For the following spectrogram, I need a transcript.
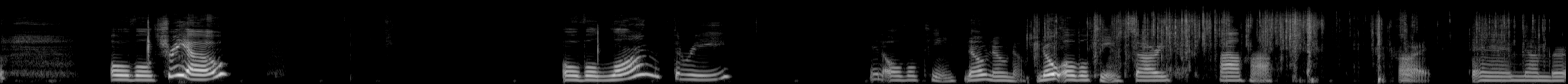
oval trio. Oval long three, and Ovaltine. No, no, no. No Ovaltine. Sorry. Ha ha. All right. And number,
